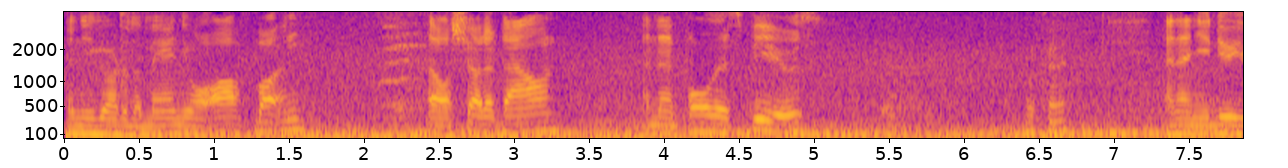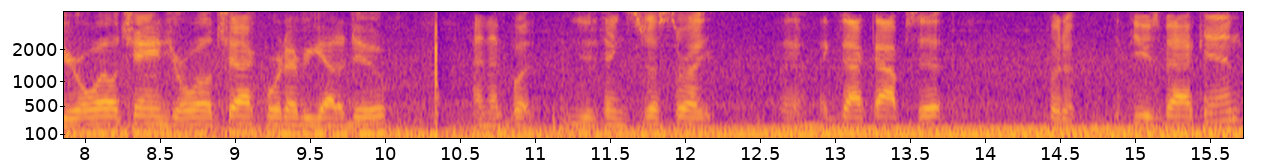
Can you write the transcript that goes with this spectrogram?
Then you go to the manual off button. That'll shut it down, and then pull this fuse, Okay. and then you do your oil change, your oil check, whatever you got to do, and then put do things just the right, the exact opposite. Put it, the fuse back in.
